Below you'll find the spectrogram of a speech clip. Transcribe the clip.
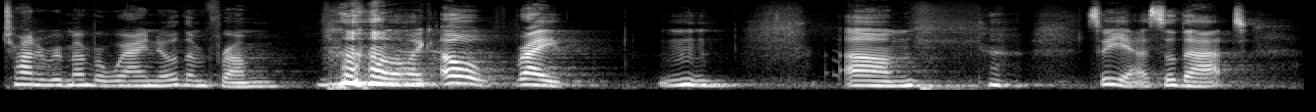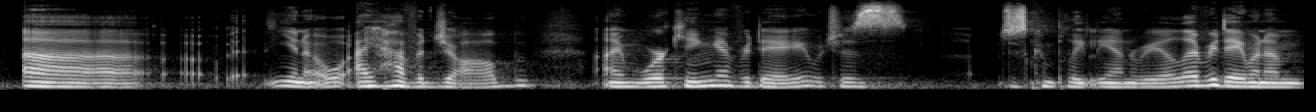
trying to remember where I know them from. I'm like, "Oh, right." Mm. Um, so yeah, so that uh, you know, I have a job. I'm working every day, which is just completely unreal. Every day when I'm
